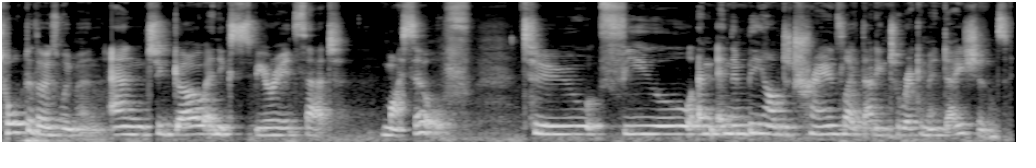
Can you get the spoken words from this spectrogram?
talk to those women and to go and experience that myself to feel and, and then being able to translate that into recommendations.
